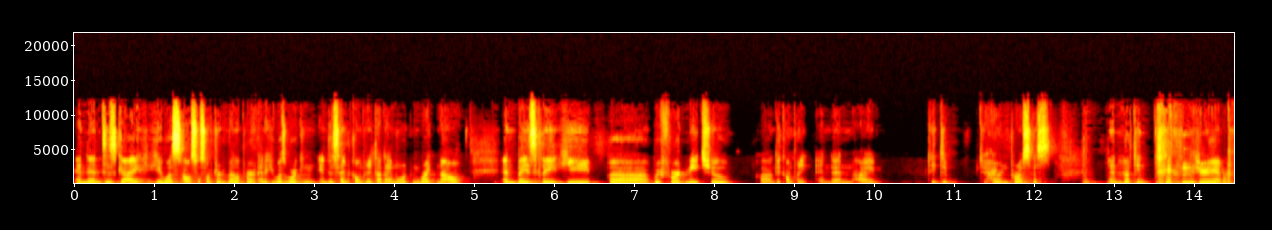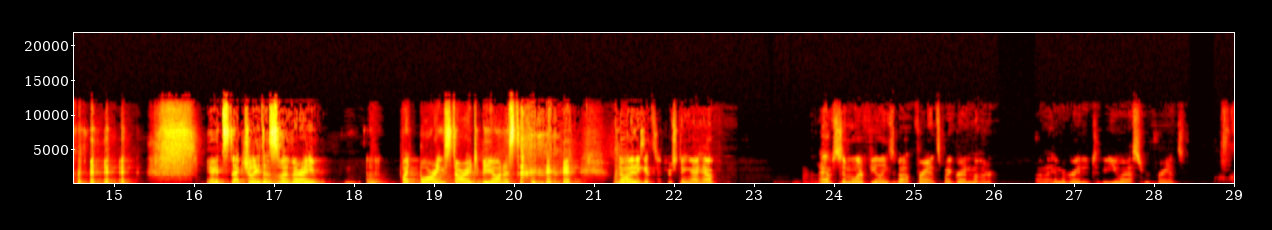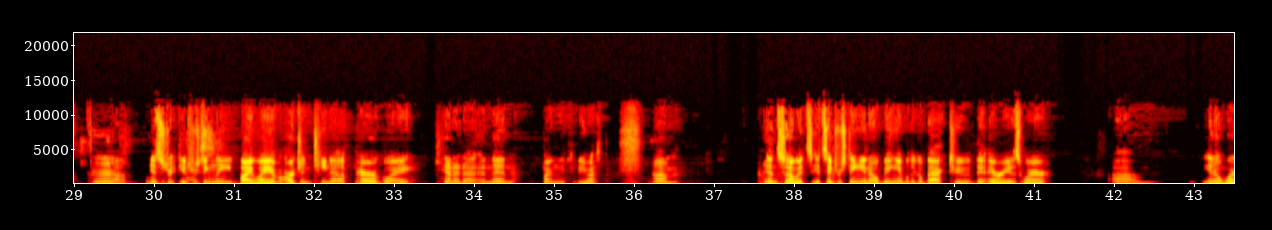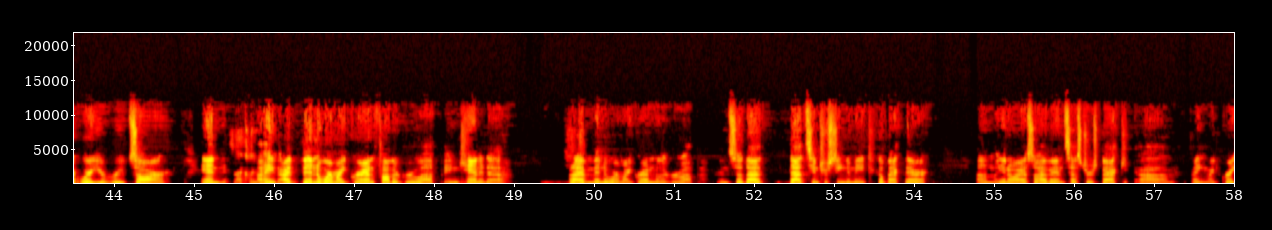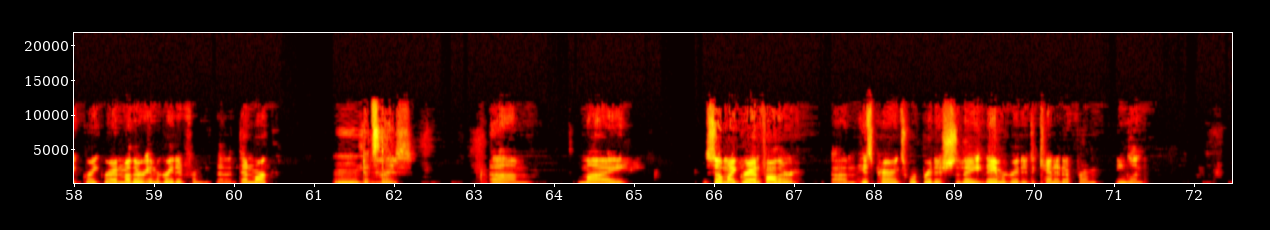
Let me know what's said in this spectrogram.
And then this guy, he was also a software developer, and he was working in the same company that I'm working right now. And basically, he uh, referred me to uh, the company, and then I did the, the hiring process and got in. and here I am. yeah, it's actually this is a very uh, quite boring story to be honest. no, I think it's interesting. I have I have similar feelings about France. My grandmother uh, immigrated to the U.S. from France. Mm. Uh, interestingly, by way of Argentina, Paraguay, Canada, and then finally to the U.S. Um, and so it's it's interesting, you know, being able to go back to the areas where, um, you know, where where your roots are. And exactly. I I've been to where my grandfather grew up in Canada, but I haven't been to where my grandmother grew up, and so that that's interesting to me to go back there. Um, you know, I also have ancestors back. Um, I think my great great grandmother immigrated from uh, Denmark. Mm, that's nice. Um, my so my grandfather, um, his parents were British, so they they immigrated to Canada from England.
